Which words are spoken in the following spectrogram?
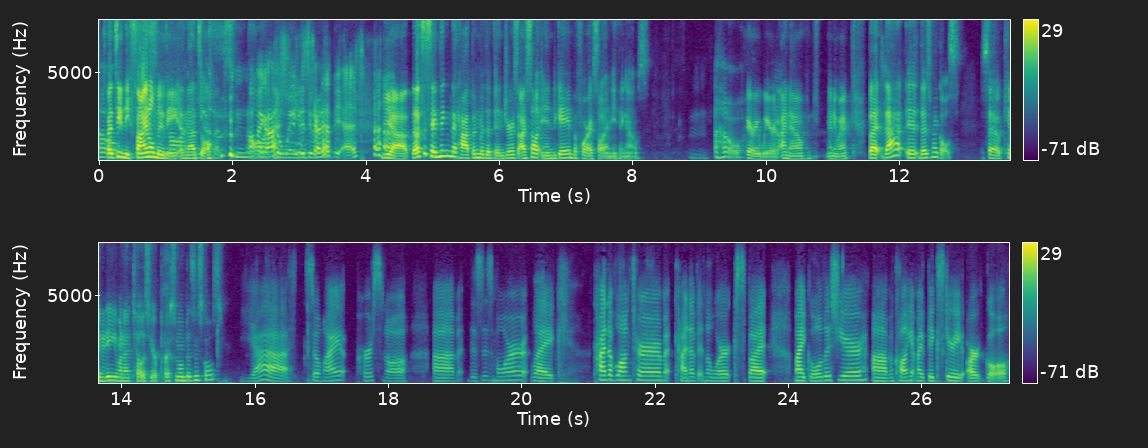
Oh, I'd seen the final movie, not- and that's yeah, all. That's oh not my gosh! the way to do start it. at the end. yeah, that's the same thing that happened with Avengers. I saw Endgame before I saw anything else. Mm. Oh, Very weird. I know. Anyway, but that those are my goals. So, Kennedy, you want to tell us your personal business goals? Yeah. So my personal, um, this is more like kind of long term, kind of in the works, but my goal this year, um, I'm calling it my big scary art goal,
